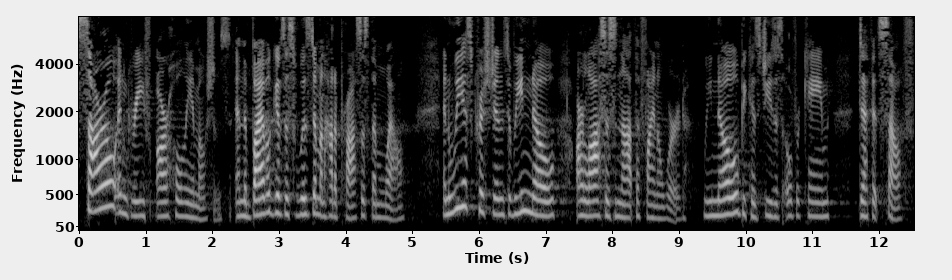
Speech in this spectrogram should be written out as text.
Sorrow and grief are holy emotions, and the Bible gives us wisdom on how to process them well. And we as Christians, we know our loss is not the final word. We know because Jesus overcame death itself.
